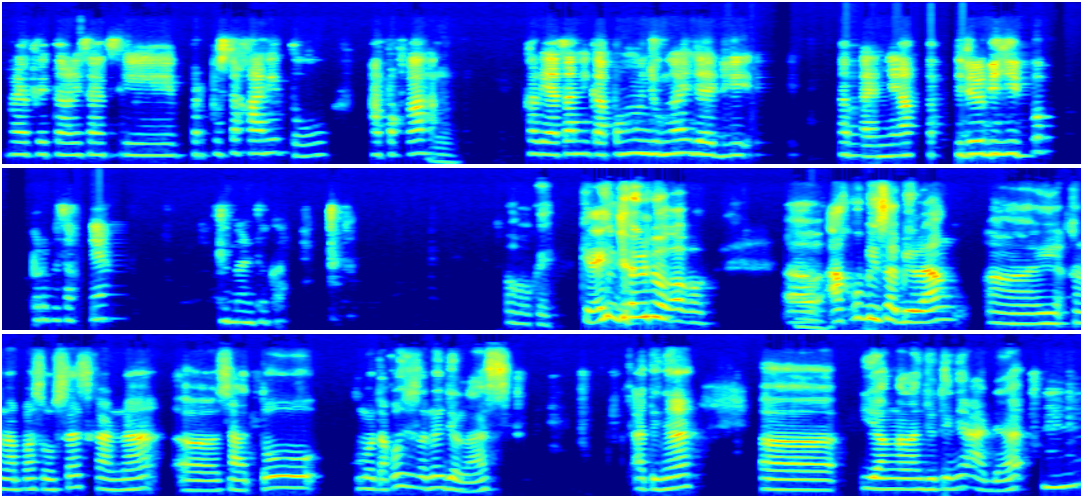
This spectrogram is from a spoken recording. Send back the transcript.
revitalisasi perpustakaan itu, apakah Hmm. kelihatan nih kak pengunjungnya jadi banyak, jadi lebih hidup perpustakaannya? Gimana tuh kak? Oh, Oke, kirain jauh dulu. Eh, Hmm. Aku bisa bilang eh, ya, kenapa sukses karena eh, satu menurut aku sistemnya jelas. Artinya eh, yang ngelanjutinnya ada. Hmm.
